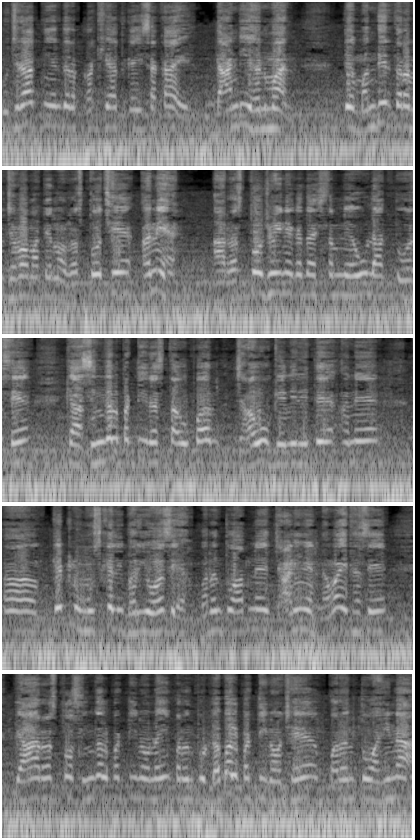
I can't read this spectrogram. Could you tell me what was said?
ગુજરાતની અંદર પ્રખ્યાત કહી શકાય, દાંડી હનુમાન. તે મંદિર તરફ જવા માટેનો રસ્તો છે અને આ રસ્તો જોઈને કદાચ તમને એવું લાગતું હશે કે આ સિંગલ પટ્ટી રસ્તા ઉપર જવું કેવી રીતે અને કેટલું મુશ્કેલી ભર્યું હશે. પરંતુ આપને જાણીને નવાઈ થશે કે આ રસ્તો સિંગલ પટ્ટીનો નહીં, પરંતુ ડબલ પટ્ટીનો છે. પરંતુ અહીંના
